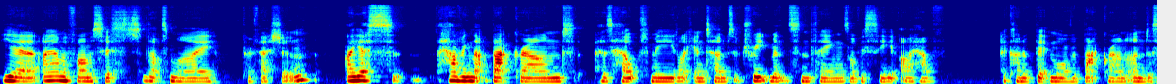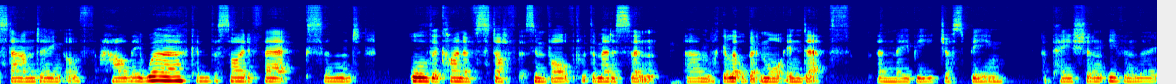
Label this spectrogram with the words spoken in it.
yeah, I am a pharmacist. That's my profession. I guess having that background has helped me, like in terms of treatments and things. Obviously, I have a kind of bit more of a background understanding of how they work and the side effects and all the kind of stuff that's involved with the medicine, um, like a little bit more in depth than maybe just being a patient, even though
